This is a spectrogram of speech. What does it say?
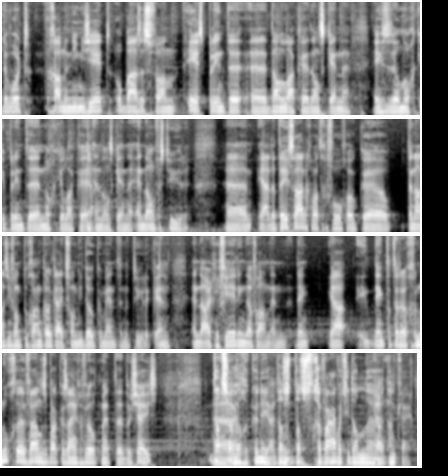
er wordt geanonimiseerd op basis van eerst printen, dan lakken, dan scannen. Eventueel nog een keer printen, nog een keer lakken en dan scannen en dan versturen. Ehm, ja, dat heeft aardig wat gevolgen ook op ten aanzien van toegankelijkheid van die documenten natuurlijk. En, en de archivering daarvan. En denk, ja, ik denk dat er genoeg uh, vuilnisbakken zijn gevuld met uh, dossiers. Dat zou heel goed kunnen, ja. Dat is, dat is het gevaar wat je dan, dan krijgt.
